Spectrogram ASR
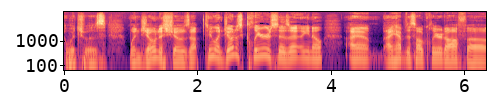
which was when Jonas shows up too, and Jonas clears says, uh, you know, I I have this all cleared off, uh,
